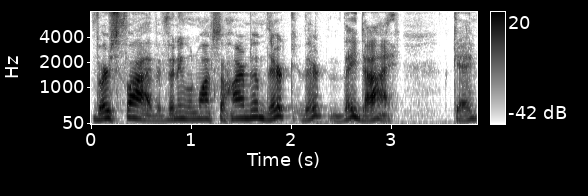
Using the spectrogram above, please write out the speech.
Verse 5, if anyone wants to harm them, they're, they're, they die. Okay?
